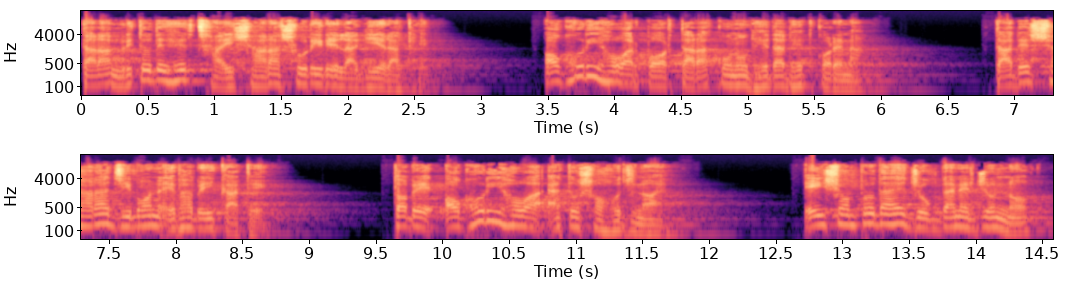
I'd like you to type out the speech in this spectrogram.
তারা মৃতদেহের ছাই সারা শরীরে লাগিয়ে রাখে। অঘরী হওয়ার পর তারা কোনো ভেদাভেদ করে না। তাদের সারা জীবন এভাবেই কাটে। তবে অঘরী হওয়া এত সহজ নয়। এই সম্প্রদায়ে যোগদানের জন্য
